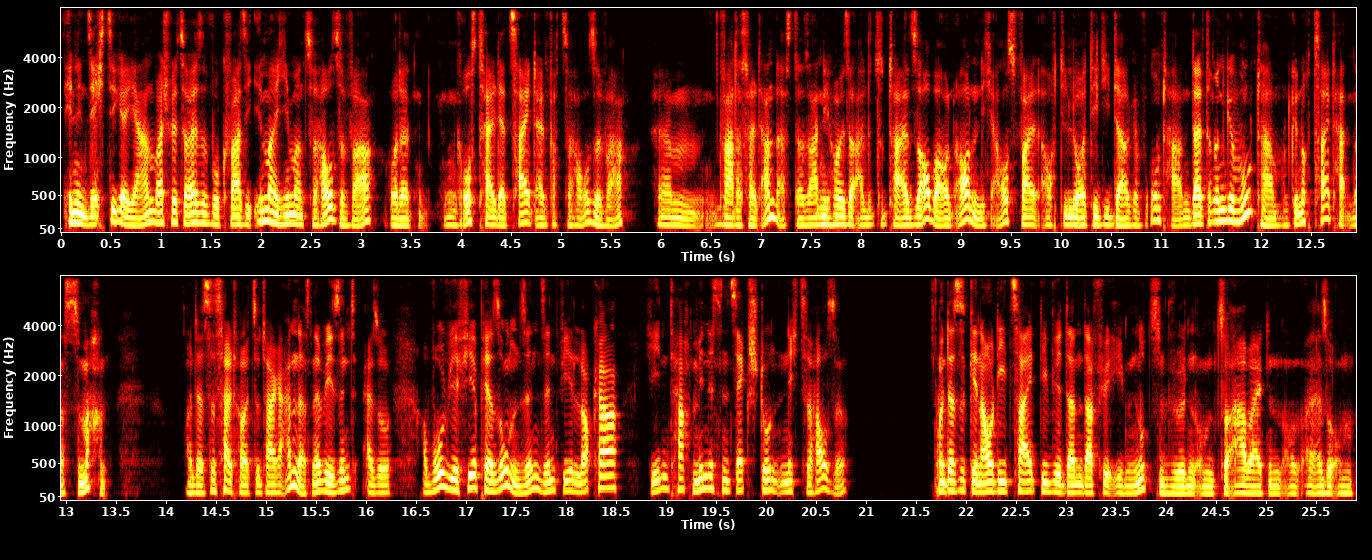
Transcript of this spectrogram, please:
in den 60er Jahren beispielsweise, wo quasi immer jemand zu Hause war oder ein Großteil der Zeit einfach zu Hause war, ähm, war das halt anders. Da sahen die Häuser alle total sauber und ordentlich aus, weil auch die Leute, die da gewohnt haben, da drin gewohnt haben und genug Zeit hatten, das zu machen. Und das ist halt heutzutage anders. Ne? Wir sind, also, obwohl wir vier Personen sind, sind wir locker jeden Tag mindestens sechs Stunden nicht zu Hause. Und das ist genau die Zeit, die wir dann dafür eben nutzen würden, um zu arbeiten, also um,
